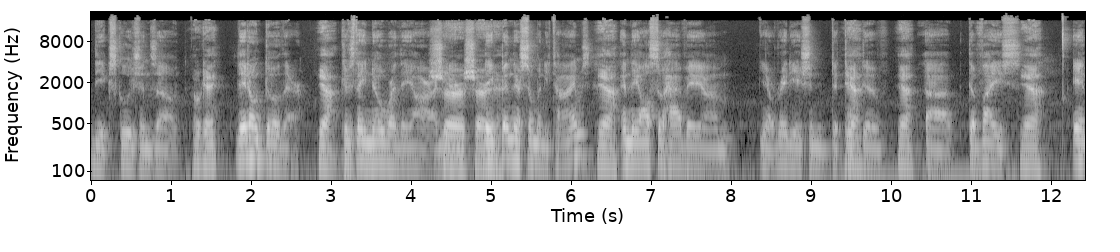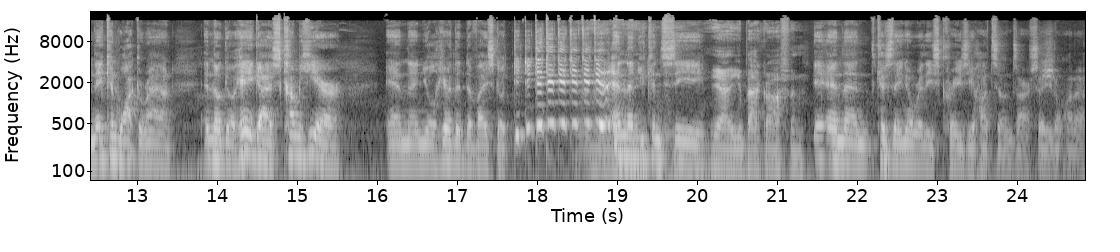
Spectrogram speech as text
the exclusion zone. Okay. They don't go there Yeah. because they know where they are. I Sure, mean, sure, They've yeah. been there so many times. Yeah. And they also have a um, you know radiation detective Yeah. uh, device Yeah. and they can walk around and they'll go, "Hey guys, come here," and then you'll hear the device go, And then you can see, Yeah. You back off and. and then because they know where these crazy hot zones are, so you don't want to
